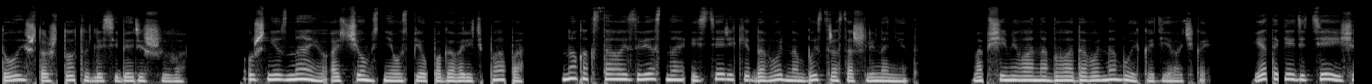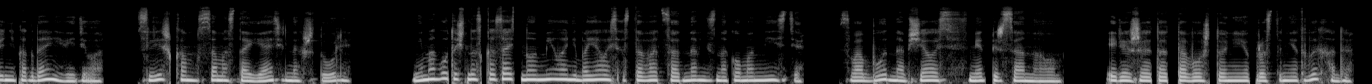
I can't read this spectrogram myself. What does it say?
той, что что-то для себя решила. Уж не знаю, о чем с ней успел поговорить папа, но, как стало известно, истерики довольно быстро сошли на нет. Вообще Милана была довольно бойкой девочкой. Я таких детей еще никогда не видела. Слишком самостоятельных, что ли. Не могу точно сказать, но Мила не боялась оставаться одна в незнакомом месте. Свободно общалась с медперсоналом. Или же это от того, что у нее просто нет выхода?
